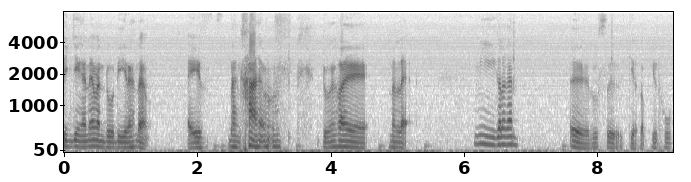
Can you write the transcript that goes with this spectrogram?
จริง ๆ อันนี้มันดูดีนะ แต่ ไอ้ด้านข้าง ดูไม่ค่อยนั่นแหละ นี่ก็แล้วกัน เออ รู้สึกเกี่ยวกับ YouTube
